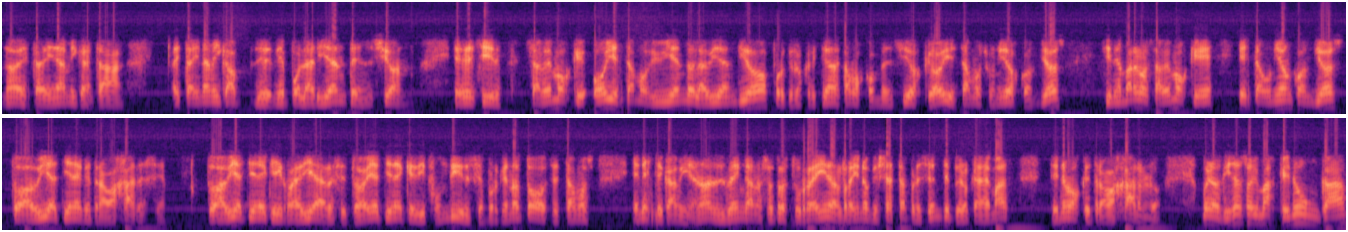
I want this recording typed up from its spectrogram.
¿no? Esta dinámica, esta, esta dinámica de polaridad en tensión. Es decir, sabemos que hoy estamos viviendo la vida en Dios porque los cristianos estamos convencidos que hoy estamos unidos con Dios, sin embargo sabemos que esta unión con Dios todavía tiene que trabajarse todavía tiene que irradiarse, todavía tiene que difundirse, porque no todos estamos en este camino, ¿no? El venga a nosotros tu reino, el reino que ya está presente, pero que además tenemos que trabajarlo. Bueno, quizás hoy más que nunca,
